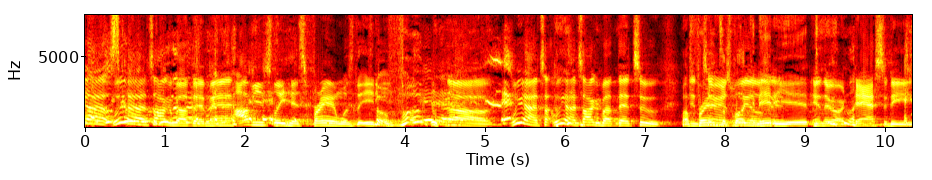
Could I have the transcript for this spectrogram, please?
got the we gotta talk about that, man. Obviously, his friend was the idiot. Fuck. No, we gotta talk, we gotta talk about that too. My And friend's a fucking Williams and- idiot. and, their audacity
